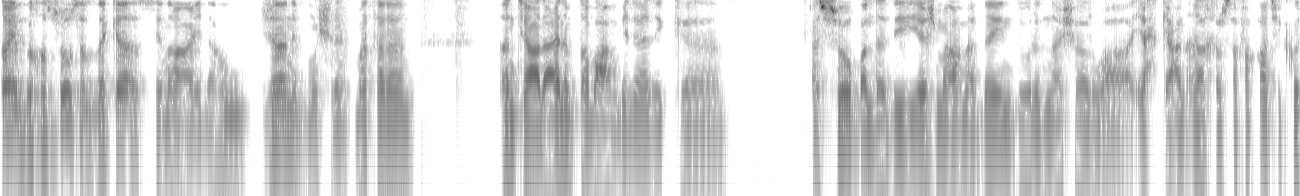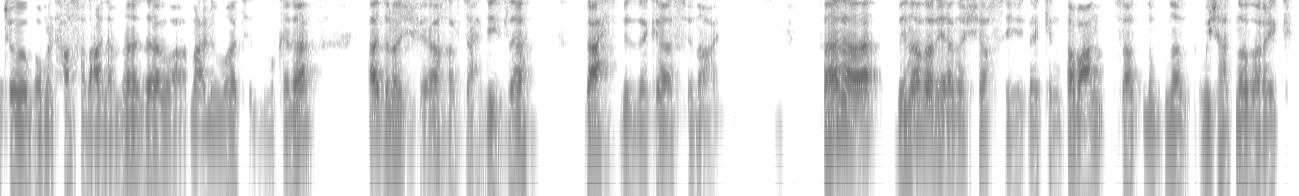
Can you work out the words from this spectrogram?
طيب بخصوص الذكاء الصناعي له جانب مشرق مثلا أنت على علم طبعا بذلك آه، السوق الذي يجمع ما بين دور النشر ويحكي عن آخر صفقات الكتب ومن حصل على ماذا ومعلومات الوكلاء أدرج في آخر تحديث له بحث بالذكاء الصناعي. فهذا بنظري أنا الشخصي لكن طبعا سأطلب وجهة نظرك.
